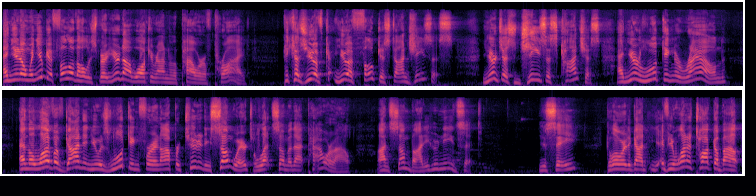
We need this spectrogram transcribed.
And you know, when you get full of the Holy Spirit, you're not walking around in the power of pride because you have, you have focused on Jesus. You're just Jesus conscious and you're looking around, and the love of God in you is looking for an opportunity somewhere to let some of that power out on somebody who needs it. You see? Glory to God. If you want to talk about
